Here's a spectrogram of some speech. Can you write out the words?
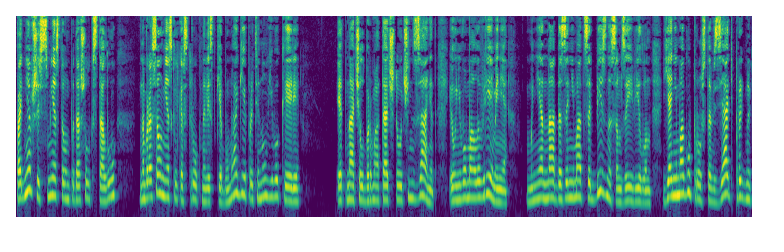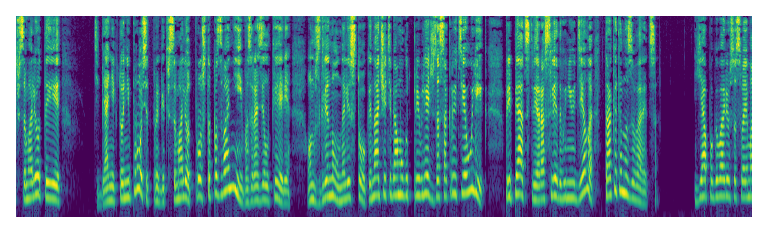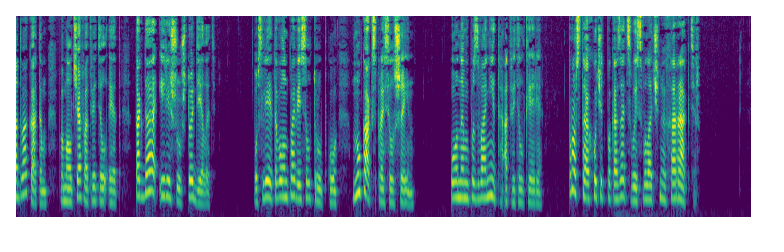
Поднявшись с места, он подошел к столу, набросал несколько строк на листке бумаги и протянул его Кэрри. Эд начал бормотать, что очень занят, и у него мало времени. «Мне надо заниматься бизнесом», — заявил он. «Я не могу просто взять, прыгнуть в самолет и...» «Тебя никто не просит прыгать в самолет, просто позвони», — возразил Кэрри. Он взглянул на листок. «Иначе тебя могут привлечь за сокрытие улик. Препятствие расследованию дела, так это называется». «Я поговорю со своим адвокатом», — помолчав, ответил Эд. «Тогда и решу, что делать». После этого он повесил трубку. «Ну как?» — спросил Шейн. «Он им позвонит», — ответил Кэрри. «Просто хочет показать свой сволочной характер».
